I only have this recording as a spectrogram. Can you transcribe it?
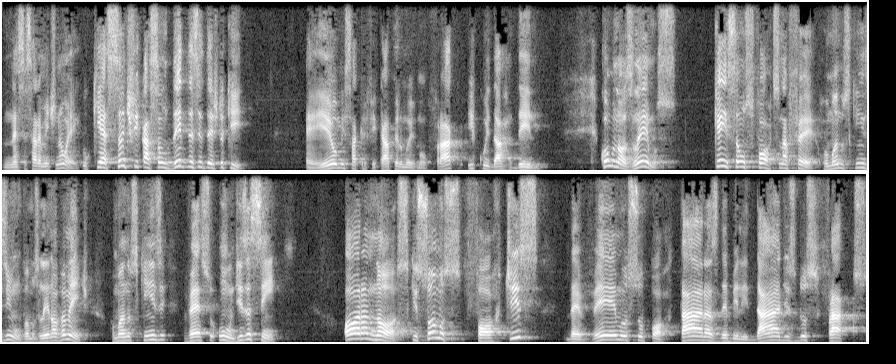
necessariamente não é. O que é santificação dentro desse texto aqui? É eu me sacrificar pelo meu irmão fraco e cuidar dele. Como nós lemos, quem são os fortes na fé? Romanos 15, 1. Vamos ler novamente. Romanos 15, verso 1. Diz assim: Ora, nós que somos fortes, devemos suportar as debilidades dos fracos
